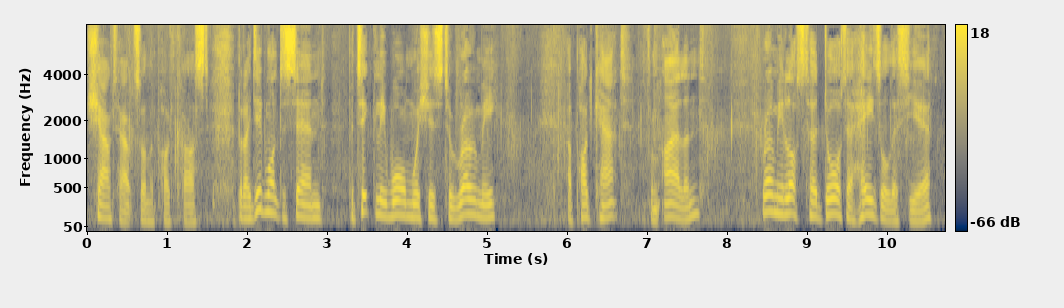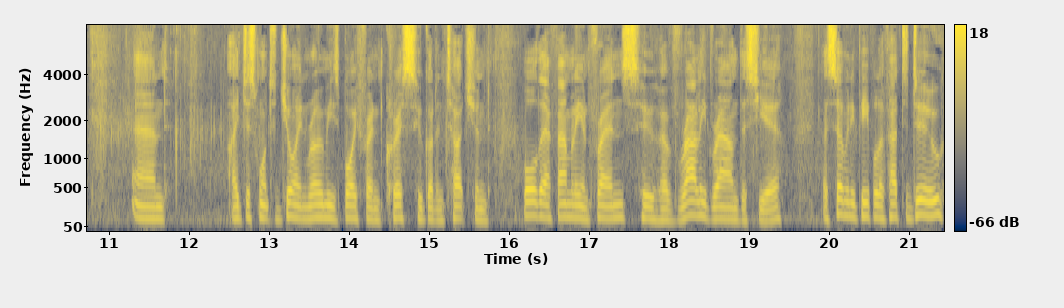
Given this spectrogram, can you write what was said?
shout outs on the podcast, but I did want to send particularly warm wishes to Romy, a podcat from Ireland. Romy lost her daughter Hazel this year, and I just want to join Romy's boyfriend Chris, who got in touch, and all their family and friends who have rallied round this year, as so many people have had to do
